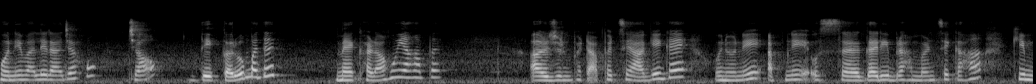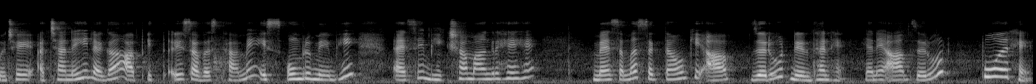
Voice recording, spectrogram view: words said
होने वाले राजा हो। जाओ, देख करो मदद। मैं खड़ा हूँ यहाँ पर। अर्जुन फटाफट से आगे गए। उन्होंने अपने उस गरीब ब्राह्मण से कहा कि मुझे अच्छा नहीं लगा, आप इस अवस्था में, इस उम्र में भी ऐसे भिक्षा मांग रहे हैं। मैं समझ सकता हूँ कि आप ज़रूर निर्धन हैं, यानी आप ज़रूर पुअर हैं।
